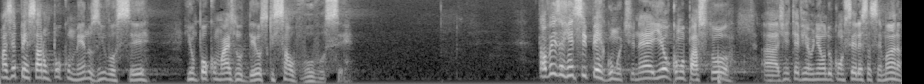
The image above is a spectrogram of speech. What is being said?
mas é pensar um pouco menos em você e um pouco mais no Deus que salvou você. Talvez a gente se pergunte, né? E eu, como pastor, a gente teve reunião do conselho essa semana.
